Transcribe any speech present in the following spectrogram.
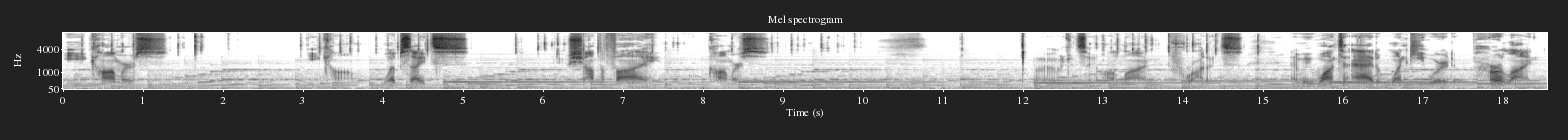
e-commerce e-com websites do Shopify commerce uh, I can say online products and we want to add one keyword per line.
